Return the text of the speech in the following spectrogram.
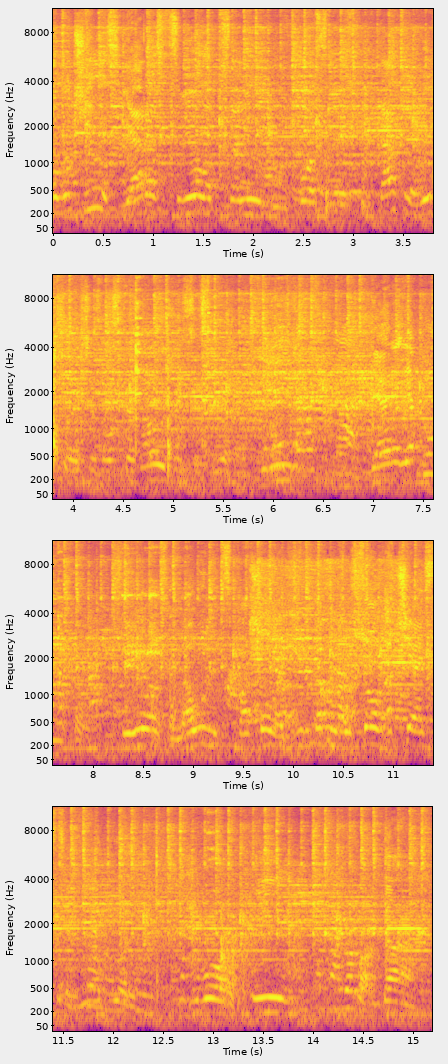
Получилось, я расцвел абсолютно после спектакля, вышел, я сейчас рассказал уже. И я, я плакал, серьезно, на улице пошел, один ушел от счастья, не говорю. Вот, и да,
